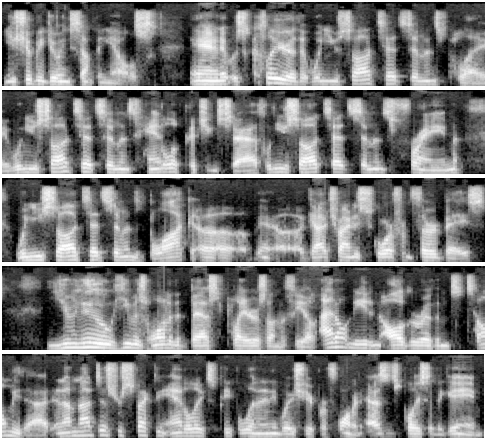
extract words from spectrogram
you should be doing something else and it was clear that when you saw Ted Simmons play, when you saw Ted Simmons handle a pitching staff, when you saw Ted Simmons frame, when you saw Ted Simmons block a, a, guy trying to score from third base, you knew he was one of the best players on the field. I don't need an algorithm to tell me that. And I'm not disrespecting analytics people in any way, shape, or form. It has its place in the game.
